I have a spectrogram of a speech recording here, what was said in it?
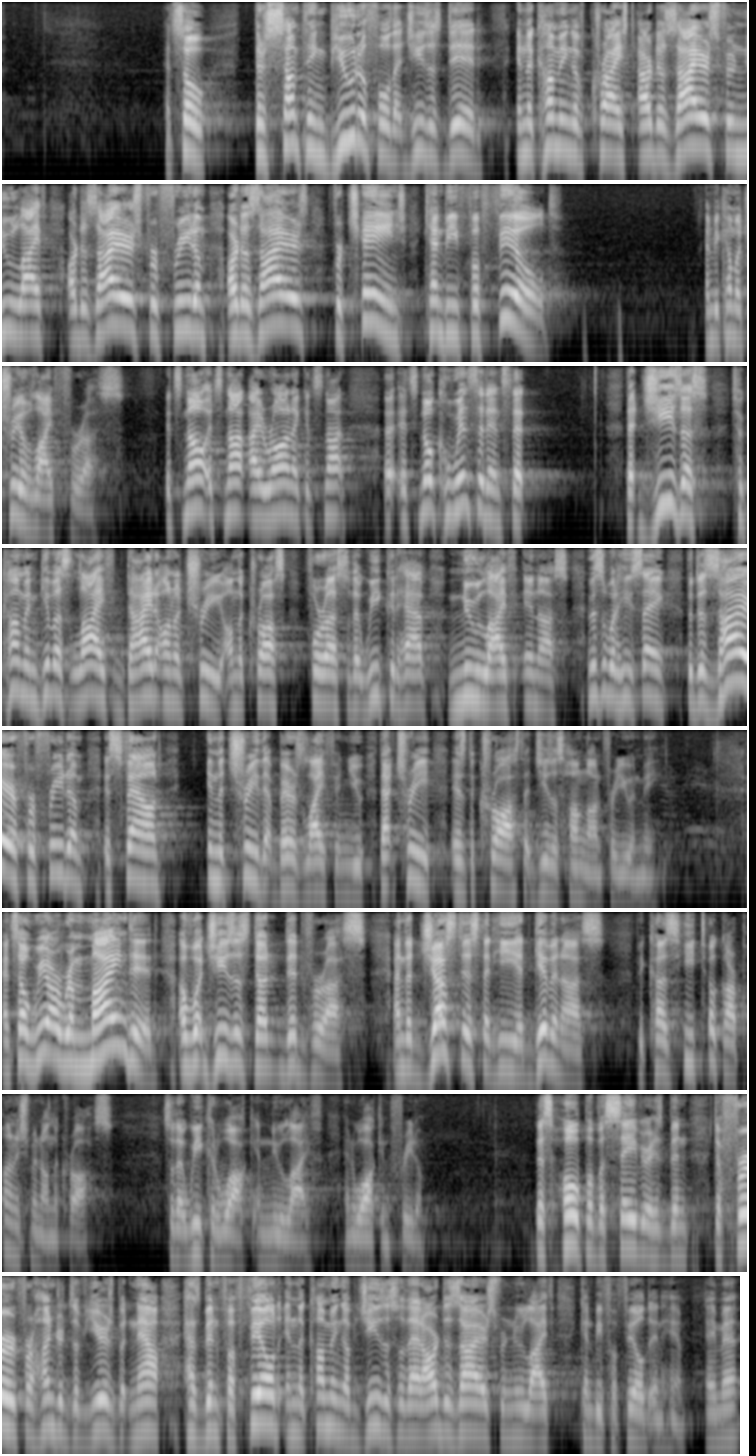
And so, there's something beautiful that Jesus did in the coming of Christ. Our desires for new life, our desires for freedom, our desires for change can be fulfilled and become a tree of life for us. It's no, it's not ironic, it's not, uh, it's no coincidence that, that Jesus to come and give us life died on a tree on the cross for us so that we could have new life in us. And this is what he's saying the desire for freedom is found in the tree that bears life in you. That tree is the cross that Jesus hung on for you and me. And so we are reminded of what Jesus did for us and the justice that he had given us because he took our punishment on the cross. so that we could walk in new life and walk in freedom. This hope of a Savior has been deferred for hundreds of years, but now has been fulfilled in the coming of Jesus so that our desires for new life can be fulfilled in Him. Amen?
